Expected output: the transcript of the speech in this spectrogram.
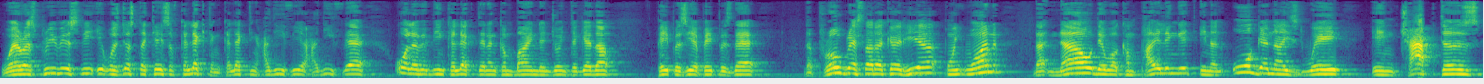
Whereas previously it was just a case of collecting, collecting hadith here, hadith there, all of it being collected and combined and joined together, papers here, papers there. The progress that occurred here, point one, that now they were compiling it in an organized way, in chapters,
